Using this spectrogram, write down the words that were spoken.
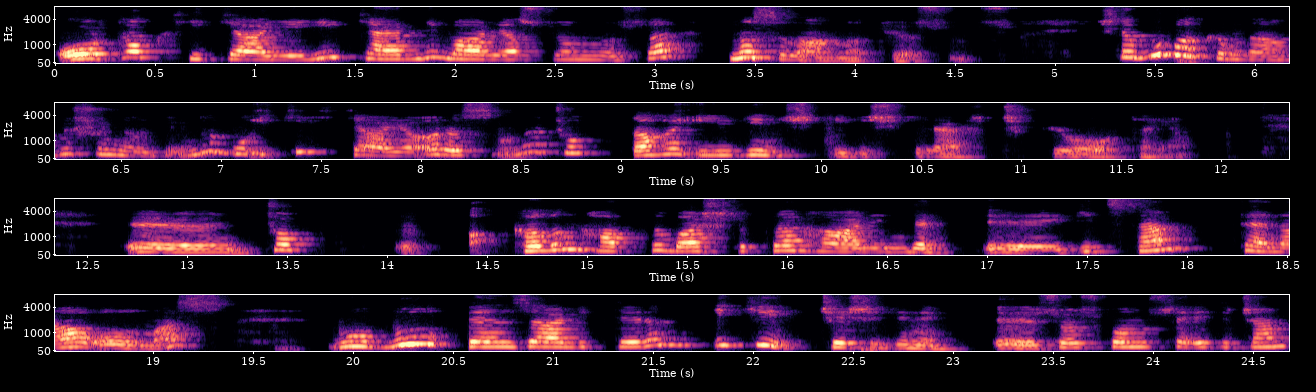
ortak hikayeyi kendi varyasyonunuzla nasıl anlatıyorsunuz? İşte bu bakımdan düşünüldüğünde bu iki hikaye arasında çok daha ilginç ilişkiler çıkıyor ortaya. Ee, çok kalın hatlı başlıklar halinde e, gitsem fena olmaz. Bu, bu benzerliklerin iki çeşidini e, söz konusu edeceğim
